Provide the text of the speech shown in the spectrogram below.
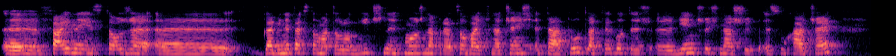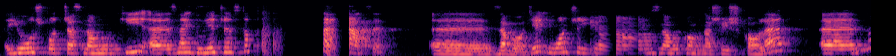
e, fajne jest to, że e, w gabinetach stomatologicznych można pracować na część etatu, dlatego też większość naszych słuchaczek już podczas nauki znajduje często pracę w zawodzie i łączy ją z nauką w naszej szkole. No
